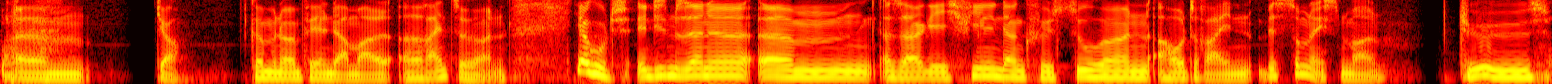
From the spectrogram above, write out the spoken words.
ähm, ja, können wir nur empfehlen, da mal äh, reinzuhören. Ja gut, in diesem Sinne ähm, sage ich vielen Dank fürs Zuhören. Haut rein. Bis zum nächsten Mal. Tschüss.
